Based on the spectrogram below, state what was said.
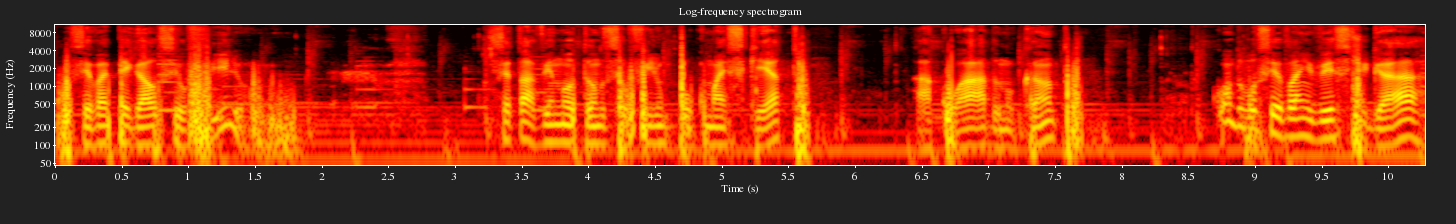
Você vai pegar o seu filho? Você tá vendo, notando seu filho um pouco mais quieto, acuado no canto? Quando você vai investigar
